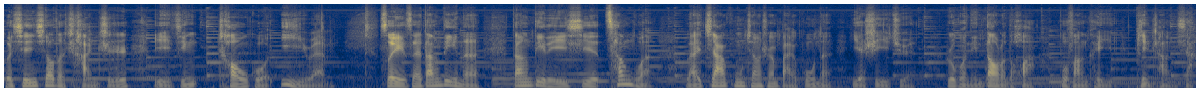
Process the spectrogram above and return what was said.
和鲜销的产值已经超过亿元，所以在当地呢，当地的一些餐馆来加工江山白菇呢，也是一绝。如果您到了的话，不妨可以品尝一下。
